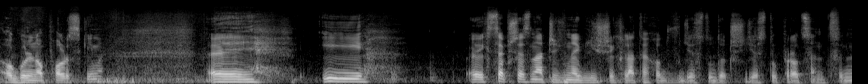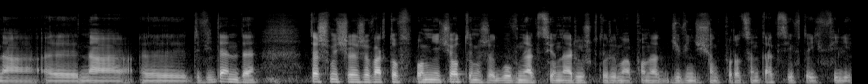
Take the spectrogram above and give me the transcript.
ogólnopolskim. I e, chcę przeznaczyć w najbliższych latach od 20 do 30% na, e, na e, dywidendę. Też myślę, że warto wspomnieć o tym, że główny akcjonariusz, który ma ponad 90% akcji w tej chwili,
